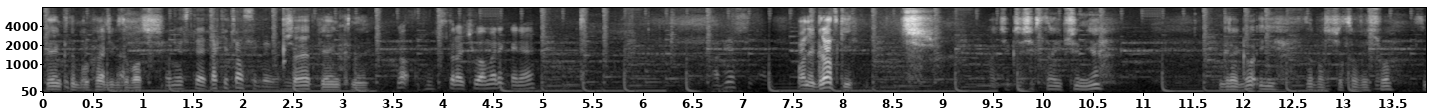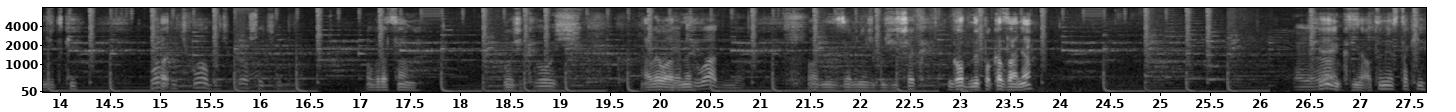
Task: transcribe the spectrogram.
Piękny bullheadzik, zobaczcie. No niestety, takie czasy były. Przepiękny. No, stracił Amerykę, nie? A wiesz, Panie Gratki. Słuchajcie, Grzesiek stoi przy mnie. Grego i zobaczcie co wyszło z wrzutki. łobuć, łobuć, proszę cię. Obracamy. Guzik. Guzik. Ale ładny. Jaki ładny. Ładny zewnątrz guziczek. Godny pokazania. Piękny, a ten jest taki...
